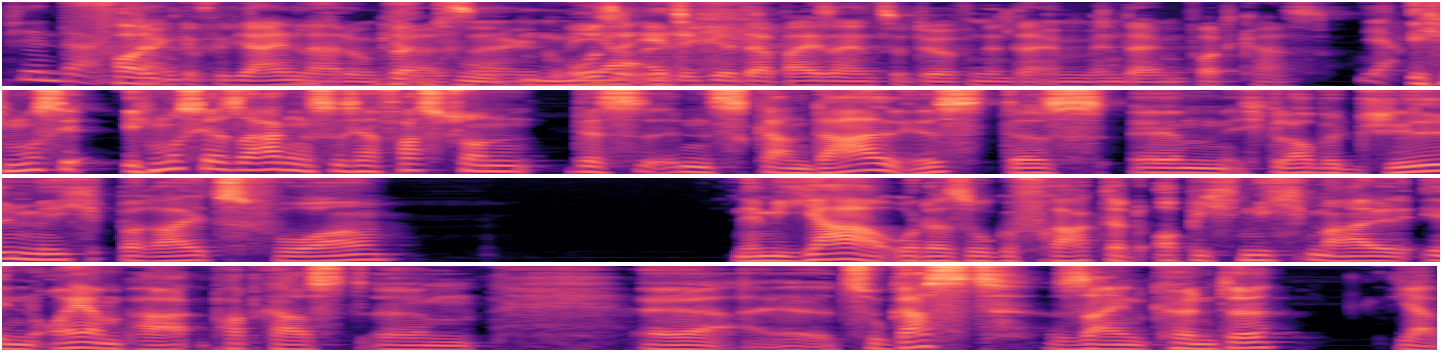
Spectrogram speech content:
Vielen Dank. Voll Danke für die Einladung. Ja, es ist eine große Ehre, hier dabei sein zu dürfen in deinem, in deinem Podcast. Ja. Ich, muss ja, ich muss ja sagen, es ist ja fast schon, dass ein Skandal ist, dass ähm, ich glaube, Jill mich bereits vor einem Jahr oder so gefragt hat, ob ich nicht mal in eurem pa Podcast ähm, äh, äh, zu Gast sein könnte. Ja,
